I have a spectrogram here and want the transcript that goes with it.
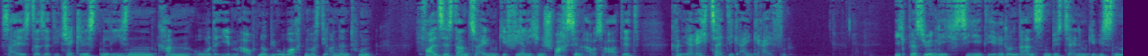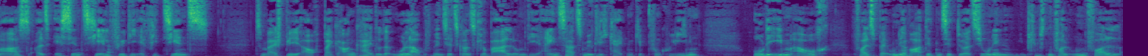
Sei es, dass er die Checklisten lesen kann oder eben auch nur beobachten, was die anderen tun. Falls es dann zu einem gefährlichen Schwachsinn ausartet, kann er rechtzeitig eingreifen. Ich persönlich sehe die Redundanzen bis zu einem gewissen Maß als essentiell für die Effizienz. Zum Beispiel auch bei Krankheit oder Urlaub, wenn es jetzt ganz global um die Einsatzmöglichkeiten gibt von Kollegen. Oder eben auch, falls bei unerwarteten Situationen, im schlimmsten Fall Unfall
